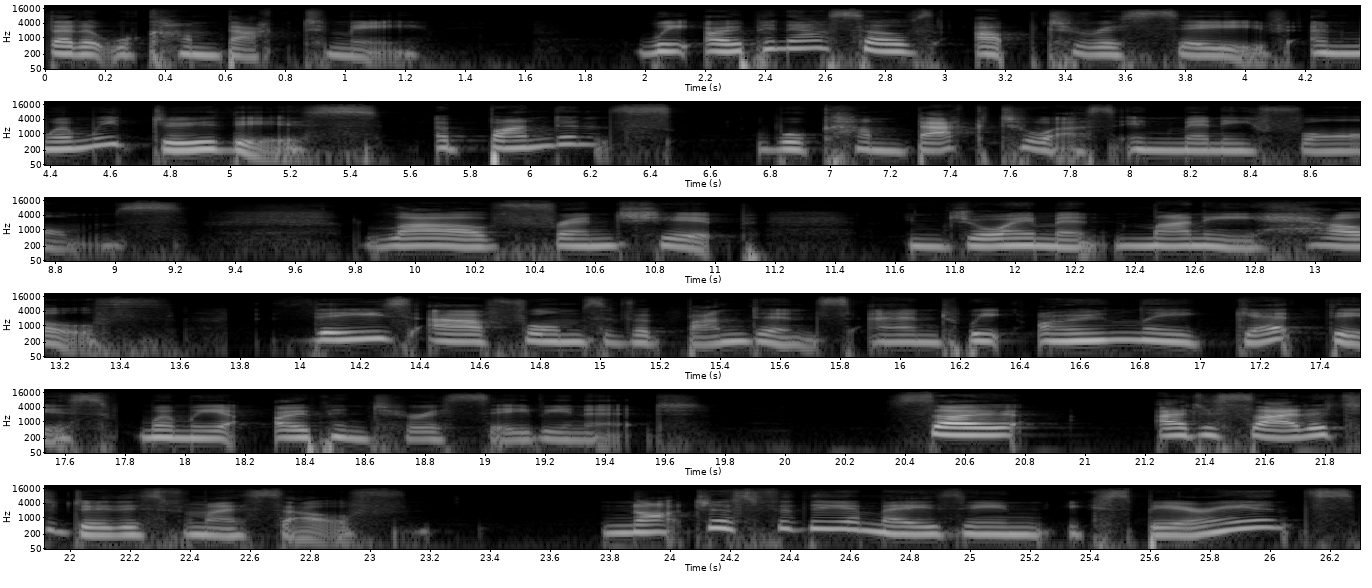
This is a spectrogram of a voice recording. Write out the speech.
that it will come back to me. We open ourselves up to receive, and when we do this, abundance will come back to us in many forms love, friendship, enjoyment, money, health. These are forms of abundance, and we only get this when we are open to receiving it. So, I decided to do this for myself, not just for the amazing experience,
